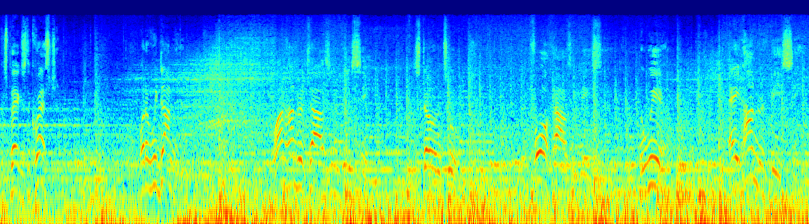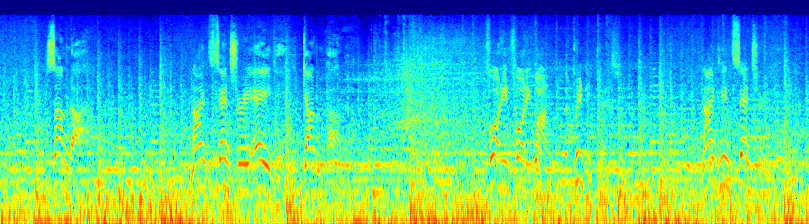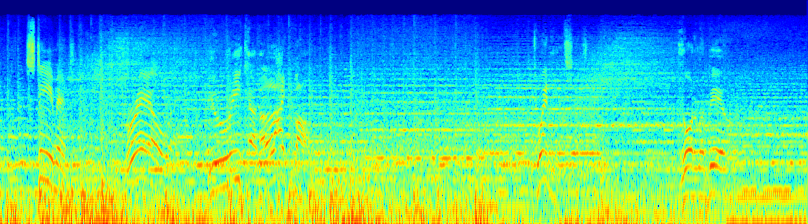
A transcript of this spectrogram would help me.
Which begs the question what have we done with it? 100,000 BC, stone tools. 4,000 BC, the wheel. 800 BC, sundial. 9th century AD, gunpowder. 1441, the printing press. 19th century, steam engine, railway, eureka, the light bulb. 20th century, the automobile,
